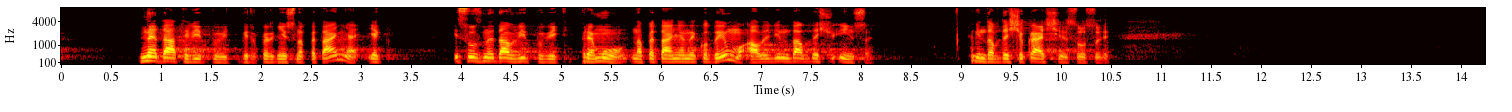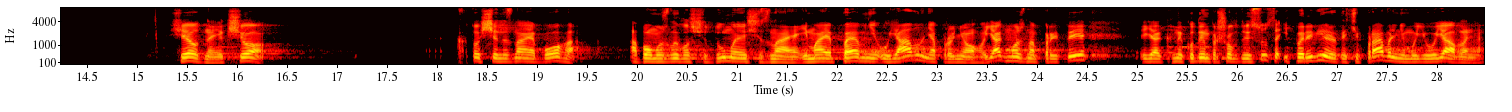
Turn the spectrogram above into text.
не дати відповідь, верніше, на питання, як Ісус не дав відповідь пряму на питання Никодиму, але Він дав дещо інше. Він дав дещо краще Ісусові. Ще одне, якщо хто ще не знає Бога, або, можливо, що думає, що знає, і має певні уявлення про нього, як можна прийти, як Никодим прийшов до Ісуса, і перевірити, чи правильні мої уявлення?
